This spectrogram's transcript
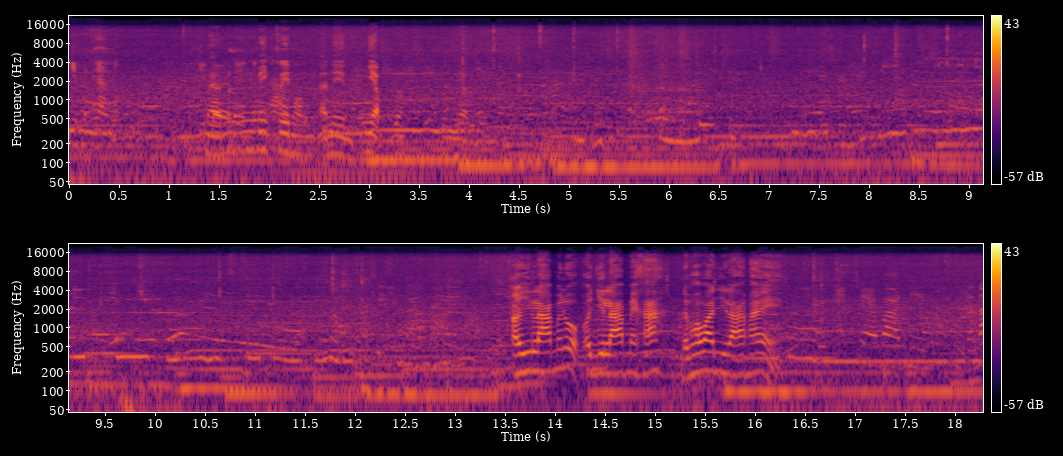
กินมันแห้งเลยกิ แม่มันเลยมีกลิ่นอันนี้เงียบด้วยเงียบเอายีราฟไหมลูกเอายีราฟไหมคะเดี๋ยวพ่อวาดยีราฟให้ แค่ว่านี่สถาน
